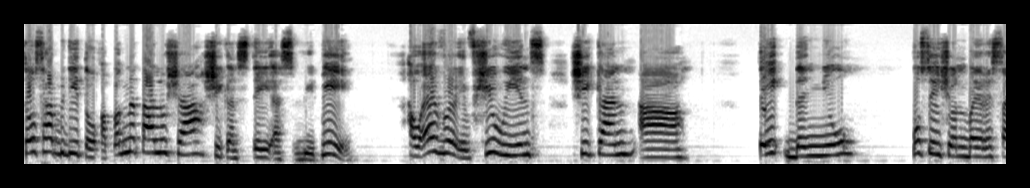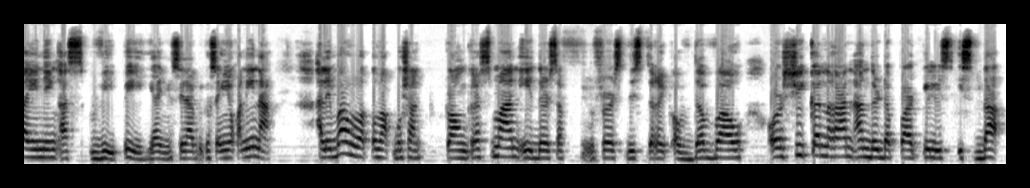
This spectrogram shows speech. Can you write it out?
So sabi dito, kapag natalo siya, she can stay as VP. However, if she wins, she can uh, take the new position by resigning as VP. Yan yung sinabi ko sa inyo kanina. Halimbawa, tumakbo siyang congressman either sa first district of Davao or she can run under the party list ISDA,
